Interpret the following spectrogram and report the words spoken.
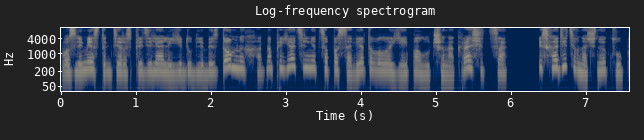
возле места, где распределяли еду для бездомных, одна приятельница посоветовала ей получше накраситься и сходить в ночной клуб.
